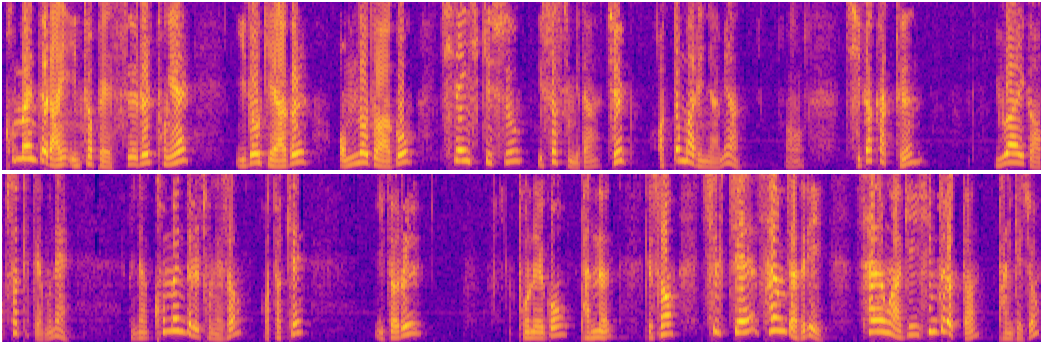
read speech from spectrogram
command line interface를 통해 이더 계약을 업로드하고 실행시킬 수 있었습니다. 즉 어떤 말이냐면 어, 지각 같은 UI가 없었기 때문에 그냥 커맨드를 통해서 어떻게 이더를 보내고 받는 그래서 실제 사용자들이 사용하기 힘들었던 단계죠.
